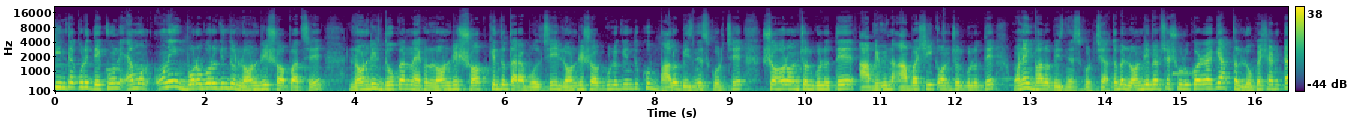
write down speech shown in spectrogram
চিন্তা করে দেখুন, এমন অনেক বড় বড় কিন্তু লন্ড্রি শপ আছে। লন্ড্রির দোকান না, এখন লন্ড্রির শপ কিন্তু তারা বলছে। এই লন্ড্রি শপগুলো কিন্তু খুব ভালো বিজনেস করছে। শহর অঞ্চলগুলোতে বিভিন্ন আবাসিক অঞ্চলগুলোতে অনেক ভালো বিজনেস করছে। তবে লন্ড্রি ব্যবসা শুরু করার আগে আপনার লোকেশনটা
